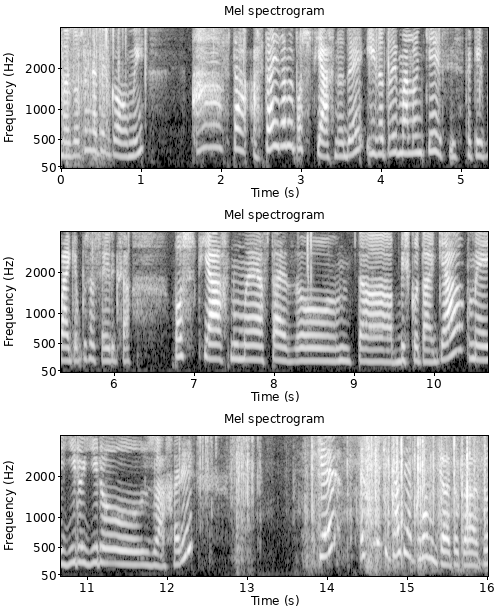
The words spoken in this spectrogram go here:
Μας δώσαν κάτι ακόμη. Α, αυτά. Αυτά είδαμε πώς φτιάχνονται. Είδατε μάλλον και εσείς τα κλιπάκια που σας έδειξα. Πώς φτιάχνουμε αυτά εδώ τα μπισκοτάκια με γύρω γύρω ζάχαρη. Και έχουμε και κάτι ακόμη κάτω κάτω.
